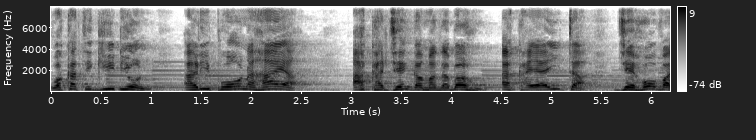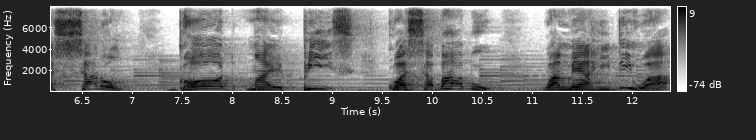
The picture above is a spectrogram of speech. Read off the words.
wakati Gideon alipoona haya akajenga madhabahu akayaita Jehova Shalom, God my peace, kwa sababu wameahidiwa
